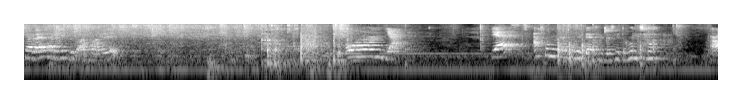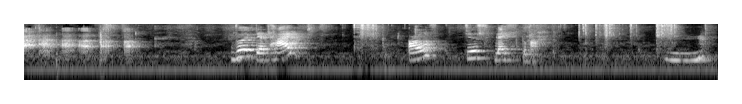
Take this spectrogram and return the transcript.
Verbessern geht es aber nicht. Und ja. Jetzt, Achtung, wir werfen das hier drunter. Ah, ah, ah. Wird der Teig auf das Blech gemacht. Mhm.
